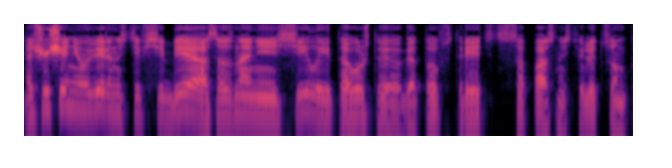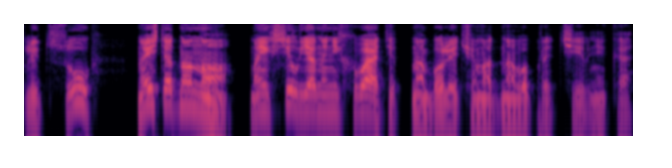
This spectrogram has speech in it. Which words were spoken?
Ощущение уверенности в себе, осознание силы и того, что я готов встретиться с опасностью лицом к лицу. Но есть одно «но». Моих сил явно не хватит на более чем одного противника.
